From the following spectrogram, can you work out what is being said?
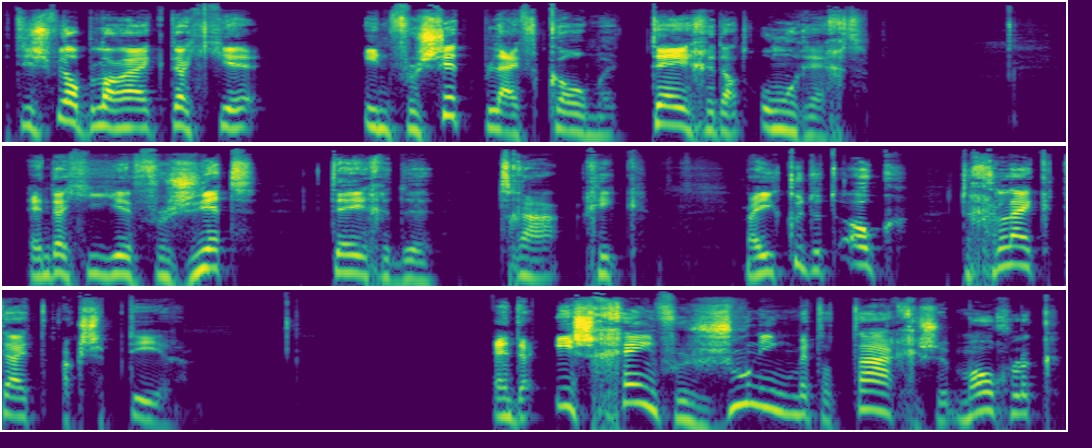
Het is wel belangrijk dat je in verzet blijft komen tegen dat onrecht. En dat je je verzet tegen de tragiek. Maar je kunt het ook tegelijkertijd accepteren. En er is geen verzoening met dat tragische mogelijk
